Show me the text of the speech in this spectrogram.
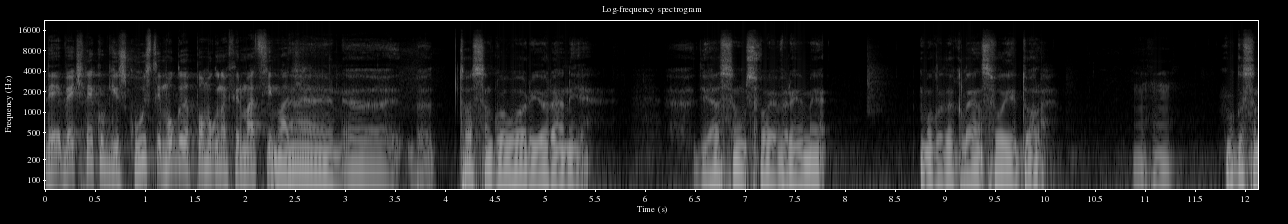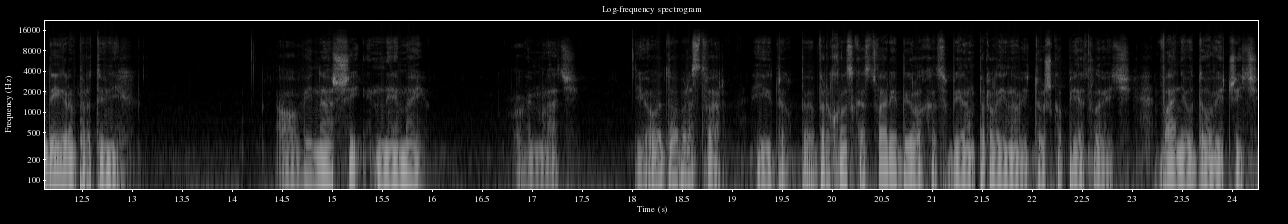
ne, već nekog iskustva i mogu da pomognu na afirmaciji mlađih. Ne, e, to sam govorio ranije. Ja sam u svoje vreme mogu da gledam svoje idole. Mm -hmm. Mogu sam da igram protiv njih. A ovi naši nemaju. ovi mlađi. I ovo je dobra stvar. I vrhunska stvar je bilo kad su Bijan Prlinović, Tuško Pjetlović, Vanja Udovičić,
